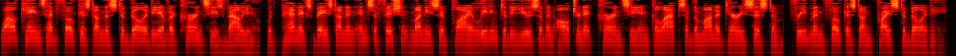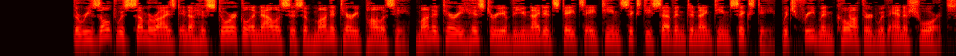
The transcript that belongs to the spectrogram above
While Keynes had focused on the stability of a currency's value, with panics based on an insufficient money supply leading to the use of an alternate currency and collapse of the monetary system, Friedman focused on price stability. The result was summarized in a historical analysis of monetary policy, Monetary History of the United States 1867–1960, which Friedman co-authored with Anna Schwartz.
